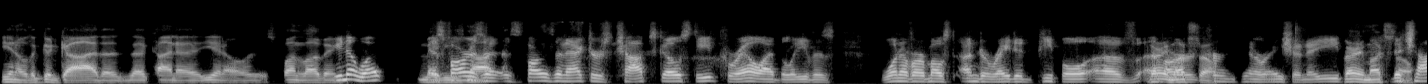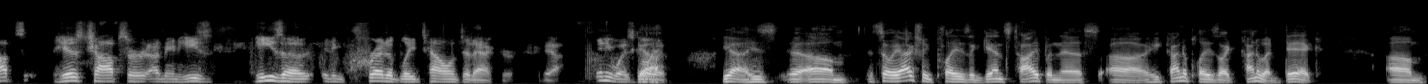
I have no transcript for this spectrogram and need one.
you know, the good guy, the the kind of, you know, fun loving. You know what? Maybe as far as a, as far as an actor's chops go, Steve Carell, I believe, is one of our most underrated people of, of Very our much so. current generation. He, very much the so. chops, his chops are. I mean, he's he's a an incredibly talented actor. Yeah. Anyways, go Yeah. ahead. Yeah, he's uh, um so he actually plays against type in this. Uh he kind of plays like kind of a dick. Um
